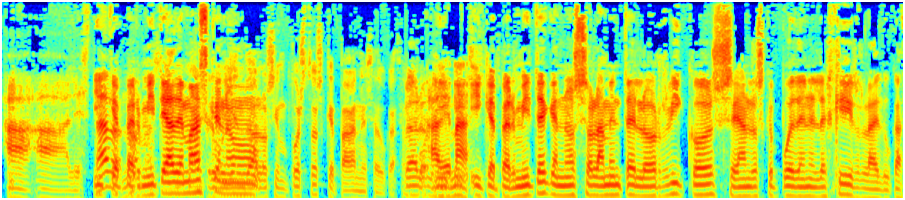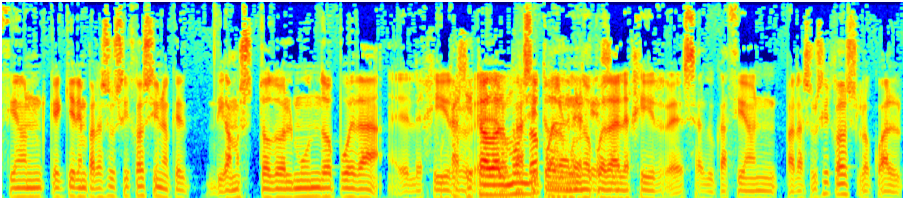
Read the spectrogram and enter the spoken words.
a- al Y Estado. que ¿no? permite además que no... a los impuestos que pagan esa educación. Claro, y- Además. y, que permite que no solamente los ricos sean los que pueden elegir la educación que quieren para sus hijos, sino que, digamos, todo el mundo pueda elegir. Casi todo el mundo casi todo el mundo elegir, pueda sí. elegir esa educación para sus hijos, lo cual,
